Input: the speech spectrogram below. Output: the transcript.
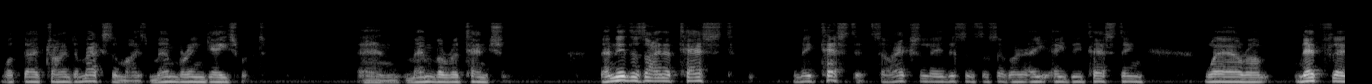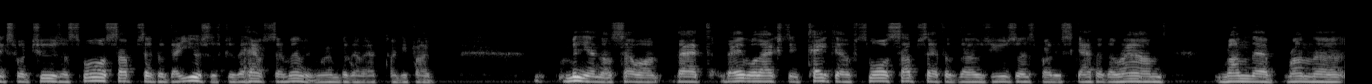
what they're trying to maximize, member engagement and member retention. Then they design a test and they test it. So actually, this is the so-called A-B testing, where um, Netflix will choose a small subset of their users because they have so many. Remember, they have 25 million or so on, that they will actually take a small subset of those users, probably scattered around, run their run the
